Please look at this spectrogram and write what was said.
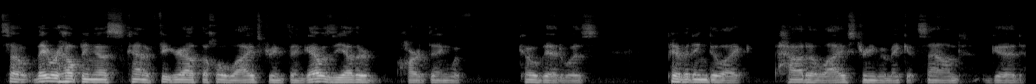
so they were helping us kind of figure out the whole live stream thing. That was the other hard thing with covid was pivoting to like how to live stream and make it sound good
